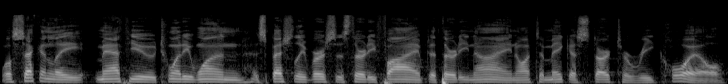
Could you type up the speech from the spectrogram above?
Well, secondly, Matthew 21, especially verses 35 to 39, ought to make us start to recoil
